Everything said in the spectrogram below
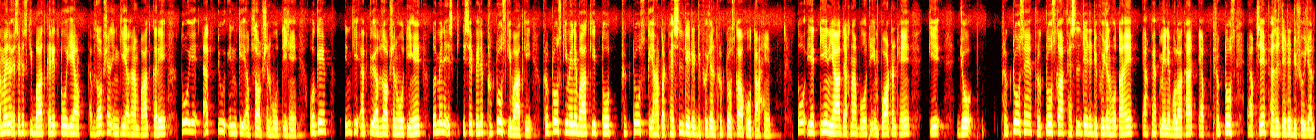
एमाइनो एसिड्स की बात करें तो ये एब्जॉर्प्शन इनकी अगर हम बात करें तो ये एक्टिव इनकी एब्जॉर्प्शन होती हैं ओके इनकी एक्टिव एब्जॉर्प्शन होती हैं। तो मैंने इस इससे पहले फ्रुक्टोज की बात की। फ्रुक्टोज की मैंने बात की तो फ्रुक्टोज यहाँ पर फैसिलिटेटेड डिफ्यूजन फ्रुक्टोज का होता है। तो ये तीन याद रखना बहुत ही इंपॉर्टेंट है कि जो फ्रुक्टोस है। फ्रुक्टोस का फैसिलिटेटेड डिफ्यूजन होता है। एफ़ एफ़ मैंने बोला था एफ़ फ्रुक्टोस एफ़ से फैसिलिटेटेड डिफ्यूजन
